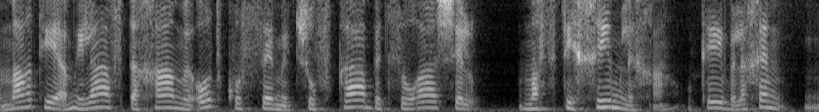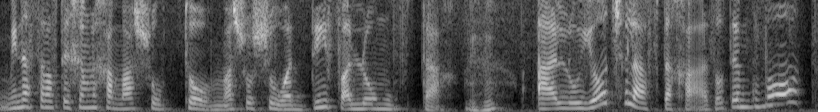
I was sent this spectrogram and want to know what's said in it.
אמרתי, המילה הבטחה מאוד קוסמת, שווקה בצורה של מבטיחים לך, אוקיי? ולכן, מן הסתם מבטיחים לך משהו טוב, משהו שהוא עדיף על לא מובטח. Mm-hmm. העלויות של ההבטחה הזאת הן גבוהות.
